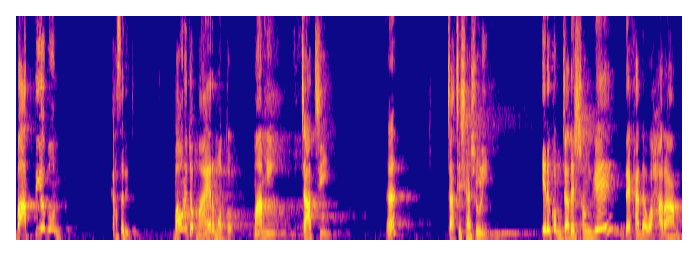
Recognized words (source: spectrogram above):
বা আত্মীয় বোন কাছেরই তো বা উনি তো মায়ের মতো, মামি, চাচি হ্যাঁ? চাচি শাশুড়ি, এরকম যাদের সঙ্গে দেখা দেওয়া হারাম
